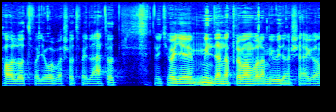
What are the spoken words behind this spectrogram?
hallott, vagy olvasott, vagy látott. Úgyhogy minden napra van valami újdonsága.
